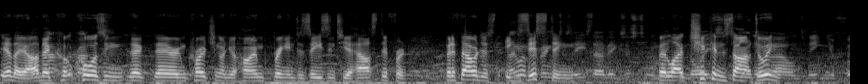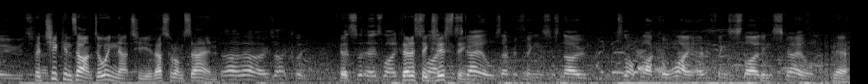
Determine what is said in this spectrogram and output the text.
yeah they are. the They're rat- ca- the causing they're, they're encroaching on your home, bringing disease into your house. Different. But if they were just They existing, disease, existing but like chickens aren't doing- around and eating your food. but chickens aren't doing that to you. That's what I'm saying. No, no, exactly. There's, there's like They're just existing. scales. Everything's there's no. It's not black or white. Everything's a sliding scale. Yeah.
